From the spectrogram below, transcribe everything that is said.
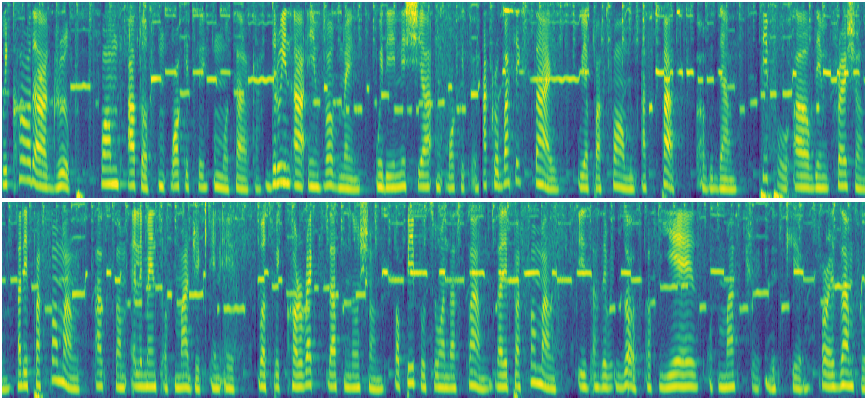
We called our group formed out of Mpokiti Umutaka during our involvement with the initial Mpokiti. Acrobatic styles were performed as part of the dance. People are of the impression that the performance has some element of magic in it, but we correct that notion for people to understand that the performance is as a result of years of mastery in the skill. For example,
